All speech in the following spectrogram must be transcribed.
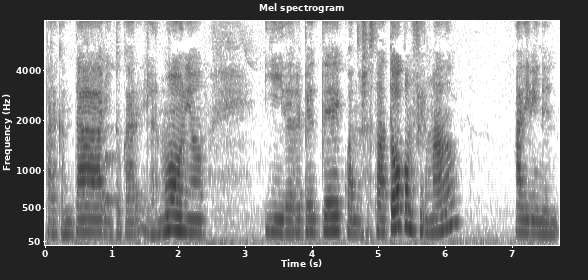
para cantar y tocar el armonio. Y de repente, cuando ya estaba todo confirmado, adivinen,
